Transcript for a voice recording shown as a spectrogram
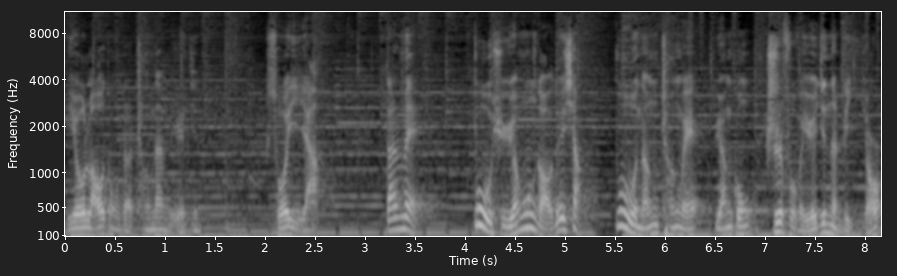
由劳动者承担违约金。所以呀，单位不许员工搞对象，不能成为员工支付违约金的理由。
